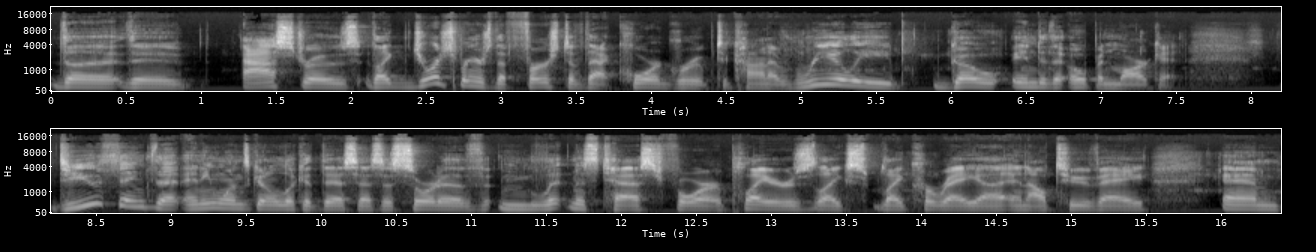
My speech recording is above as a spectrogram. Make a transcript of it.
the the Astros, like George Springer's the first of that core group to kind of really go into the open market. Do you think that anyone's going to look at this as a sort of litmus test for players like like Correa and Altuve and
